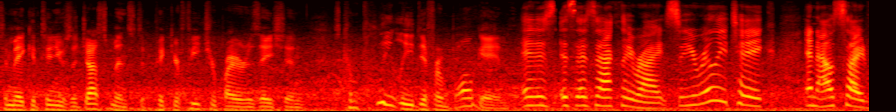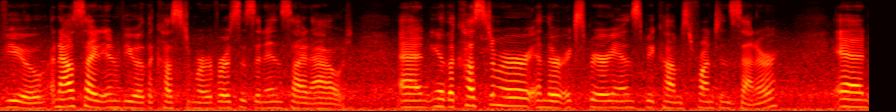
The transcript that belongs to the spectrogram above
to make continuous adjustments, to pick your feature prioritization, is completely different ballgame. It is, it's exactly right. So you really take an outside view, an outside in view of the customer versus an inside out. And you know, the customer and their experience becomes front and center. And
